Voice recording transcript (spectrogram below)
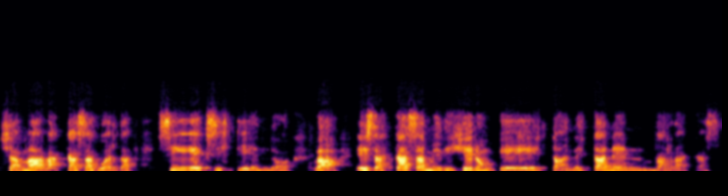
llamaba Casas Huerta. Sigue existiendo. Va, esas casas me dijeron que están, están en barracas.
